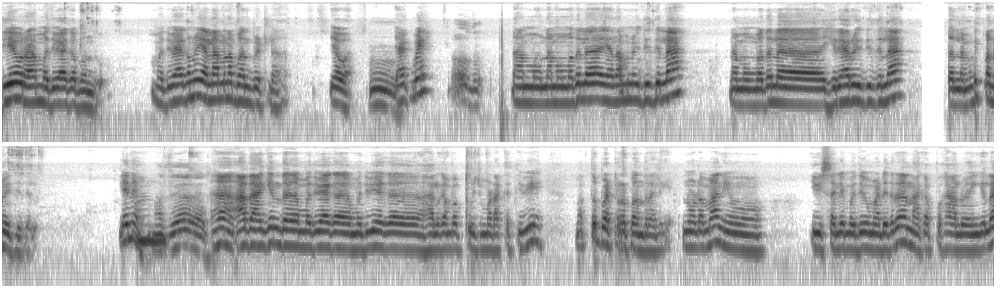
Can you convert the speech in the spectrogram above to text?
ದೇವ್ರ ಮದುವೆಯಾಗ ಬಂದು. ಮದುವೆಯಾಗನು ಎಲ್ಲಮ್ಮನ ಬಂದ್ಬಿಟ್ಲ ಯಾವ. ಯಾಕೆ ಬೇ? ಹೌದು. ನಮ್ಮ ನಮಗೆ ಮೊದಲ ಎಲ್ಲಮ್ಮನೂ ಇದ್ದಿದ್ದಿಲ್ಲ. ನಮಗೆ ಮೊದಲ ಹಿರಿಯರು ಇದ್ದಿದ್ದಿಲ್ಲ. ನಮಗೆ ಪನು ಇದ್ದಿದ್ದಿಲ್ಲ. ಏನೇ? ಹಾಂ ಅದಾಗಿಂದ ಮದುವೆಯಾಗ ಮದುವೆಯಾಗ ಹಲ್ಗಂಬ ಪೂಜೆ ಮಾಡಾಕತ್ತೀವಿ. ಮತ್ತು ಭಟ್ರು ಬಂದ್ರು ಅಲ್ಲಿಗೆ ನೋಡಮ್ಮ ನೀವು ಈ ಸಲ ಮದುವೆ ಮಾಡಿದ್ರೆ ನಾಗಪ್ಪಗೆ ಹಾಲು ಒಯ್ಯಂಗಿಲ್ಲ.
